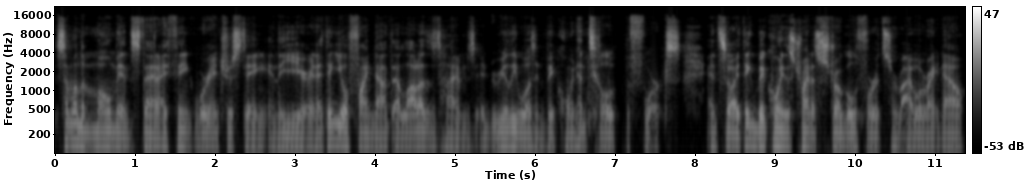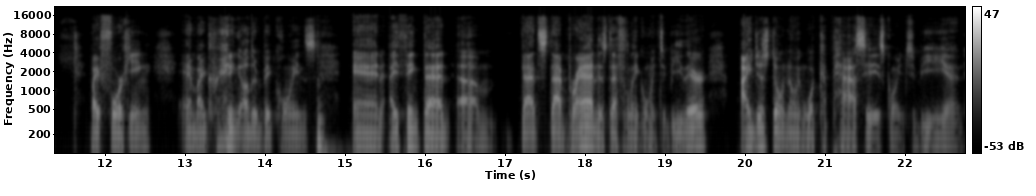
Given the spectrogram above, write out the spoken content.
some of the moments that I think were interesting in the year. And I think you'll find out that a lot of the times it really wasn't Bitcoin until the forks. And so I think Bitcoin is trying to struggle for its survival right now by forking and by creating other Bitcoins. And I think that, um, that's, that brand is definitely going to be there. I just don't know in what capacity it's going to be and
